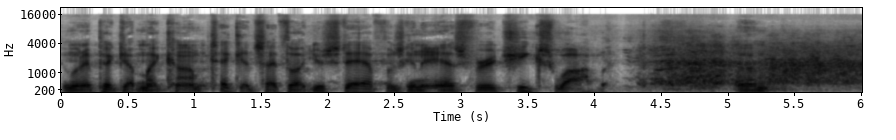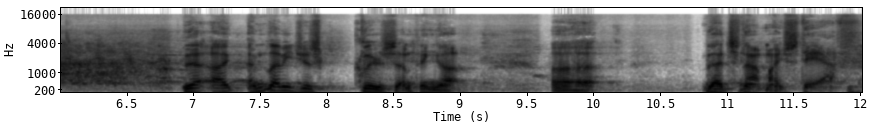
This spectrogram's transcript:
And when I picked up my comp tickets, I thought your staff was going to ask for a cheek swab. Um, I, I, let me just clear something up. Uh, that's not my staff.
